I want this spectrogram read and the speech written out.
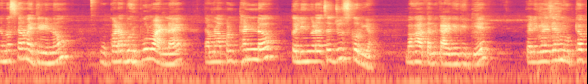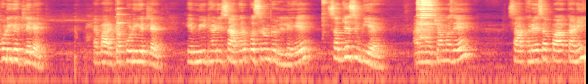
नमस्कार मैत्रिणीनं. उकाडा भरपूर वाढला आहे त्यामुळे आपण थंड कलिंगडाचा ज्यूस करूया. बघा आता मी काय काय घेते कलिंगडाच्या ह्या मोठ्या फोडी घेतलेल्या आहेत. ह्या बारक्या फोडी घेतल्या आहेत. हे मीठ आणि साखर पसरून ठेवलेले हे सब्जाचे बी आहे. आणि ह्याच्यामध्ये साखरेचा पाक आणि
